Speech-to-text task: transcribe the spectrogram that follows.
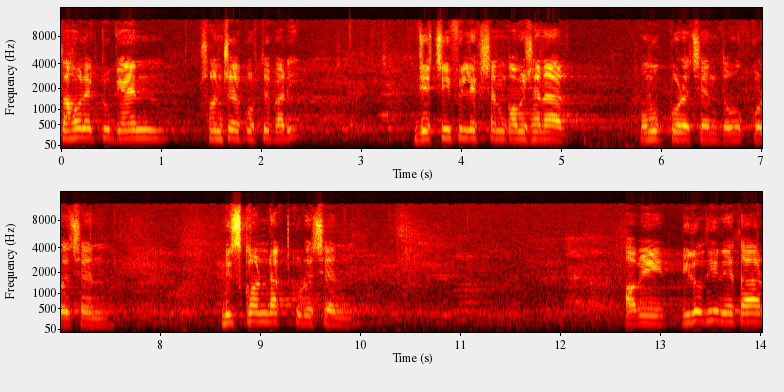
তাহলে একটু জ্ঞান সঞ্চয় করতে পারি। যে চিফ ইলেকশন কমিশনার অমুক করেছেন, তমুক করেছেন মিসকন্ডাক্ট করেছেন আমি বিরোধী নেতার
